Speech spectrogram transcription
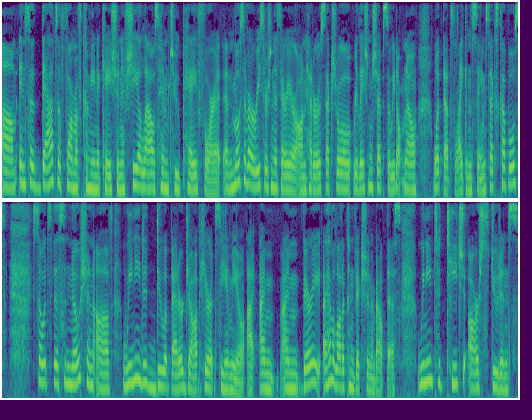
Um, and so that's a form of communication if she allows him to pay for it. And most of our research in this area are on heterosexual relationships, so we don't know what that's like in same sex couples. So it's this notion of we need to do a better job here at CMU. I, I'm I'm very I have a lot of conviction about this. We need to teach our students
